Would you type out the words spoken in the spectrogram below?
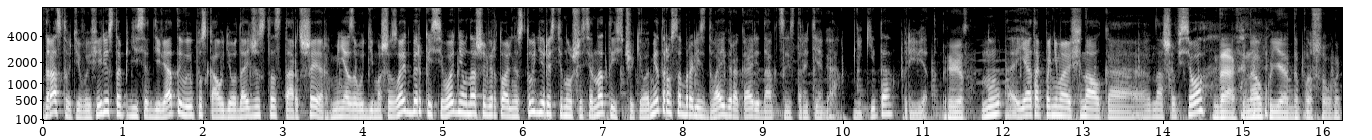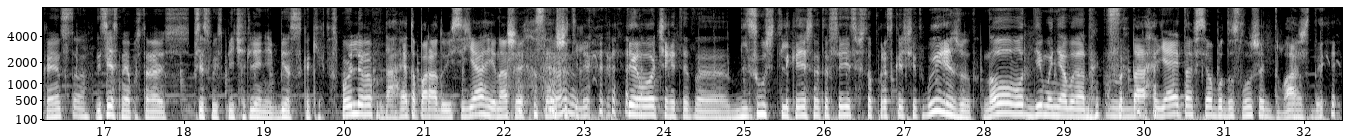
Здравствуйте, в эфире 159 выпуск аудиодайджеста Start Share. Меня зовут Дима Шизойдберг, и сегодня в нашей виртуальной студии, растянувшейся на тысячу километров, собрались два игрока редакции «Стратега». Никита, привет. Привет. Ну, я так понимаю, финалка наше все. Да, финалку я допрошел наконец-то. Естественно, я постараюсь все свои впечатления без каких-то спойлеров. Да, это порадуюсь и я, и наши слушатели. В первую очередь, это для слушателей, конечно, это все, если что проскочит, вырежут. Но вот Дима не обрадуется. Да, я это все буду слушать дважды.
